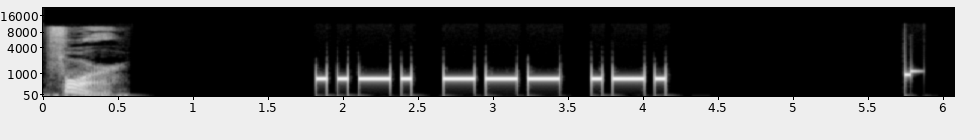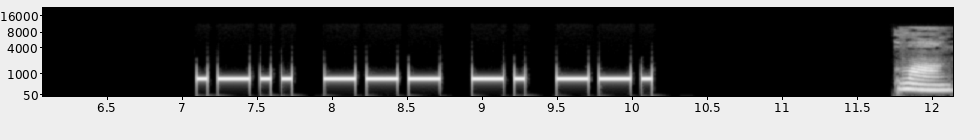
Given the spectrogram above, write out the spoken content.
For. Long.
